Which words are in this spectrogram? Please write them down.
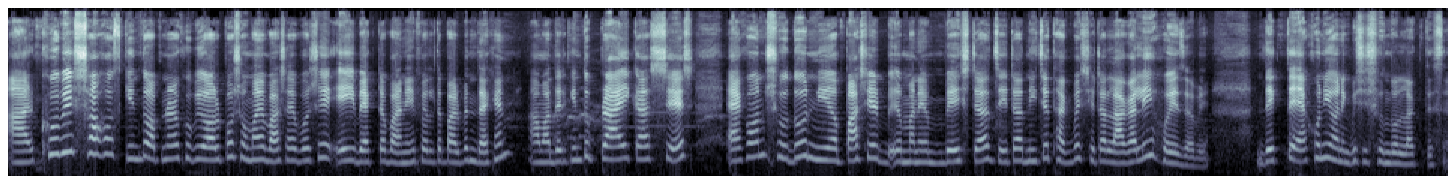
আর খুবই সহজ, কিন্তু আপনারা খুবই অল্প সময়ে বাসায় বসে এই ব্যাগটা বানিয়ে ফেলতে পারবেন। দেখেন, আমাদের কিন্তু প্রায় কাজ শেষ। এখন শুধু পাশের মানে বেসটা যেটা নিচে থাকবে সেটা লাগালেই হয়ে যাবে। দেখতে এখনই অনেক বেশি সুন্দর লাগতেছে।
